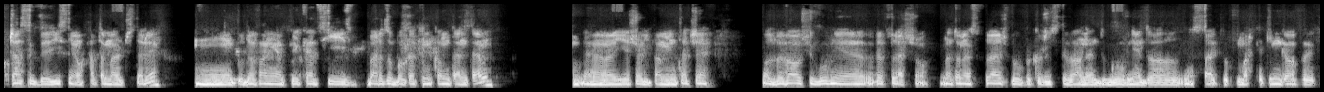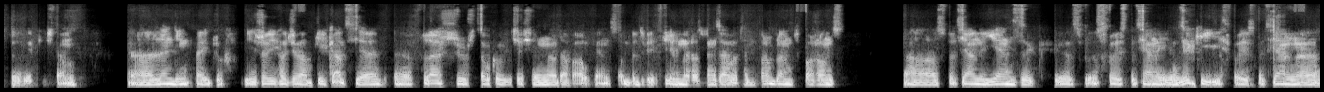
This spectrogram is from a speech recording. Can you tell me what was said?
w czasach, gdy istniał HTML4, mm, budowanie aplikacji z bardzo bogatym contentem, jeżeli pamiętacie, odbywało się głównie we Flashu. Natomiast Flash był wykorzystywany głównie do sajtów marketingowych, do jakichś tam E, landing page'ów. Jeżeli chodzi o aplikacje, e, Flash już całkowicie się nadawał, więc obydwie firmy rozwiązały ten problem, tworząc e, specjalny język, swoje specjalne języki i swoje specjalne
